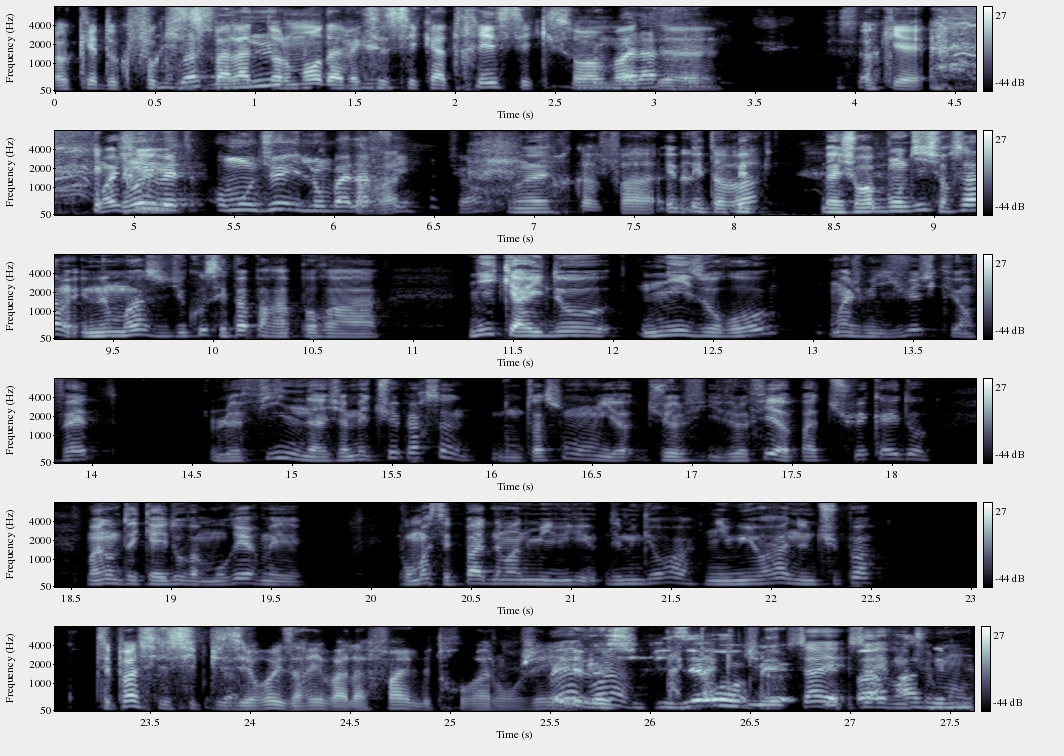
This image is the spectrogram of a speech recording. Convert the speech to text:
Ok, donc faut qu'il se balade dans le monde avec ses cicatrices et qu'il soit en Ils mode. euh, C'est ça. Ok, Moi, j'ai- ils mettent, oh mon dieu, ils l'ont balafré. Tu vois Ouais. pourquoi pas. Et- et- Thomas Bah, je rebondis sur ça, mais moi, du coup, c'est pas par rapport à ni Kaido ni Zoro. Moi, je me dis juste qu'en fait, Luffy n'a jamais tué personne. Donc, de toute façon, il va- Luffy va pas tuer Kaido. Maintenant, Kaido va mourir, mais pour moi, c'est pas des mains de Mi-. Les Mugiwara ne tuent pas. C'est pas si le CP0 ils arrivent à la fin, ils le trouvent allongé. Ouais, le voilà. CP0, Tac, mais ça- c'est ça, pas éventuellement.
